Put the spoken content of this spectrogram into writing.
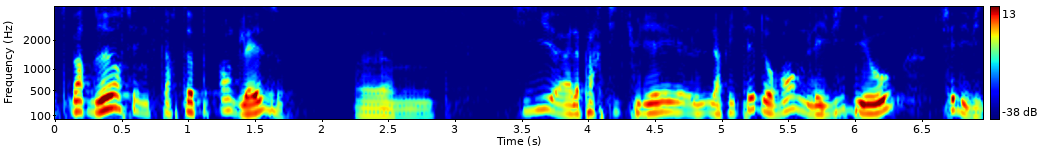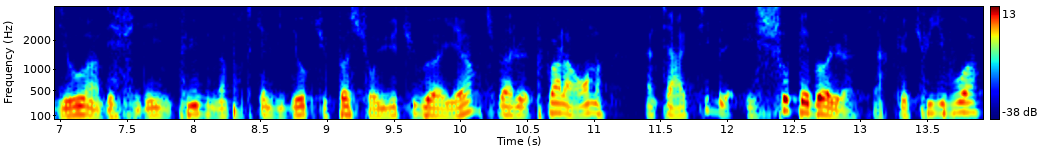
Smartzer, c'est une start-up anglaise qui a la particularité de rendre les vidéos, tu sais, les vidéos, un défilé, une pub, n'importe quelle vidéo que tu postes sur YouTube ou ailleurs, tu vas pouvoir la rendre interactible et shoppable. C'est-à-dire que tu y vois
